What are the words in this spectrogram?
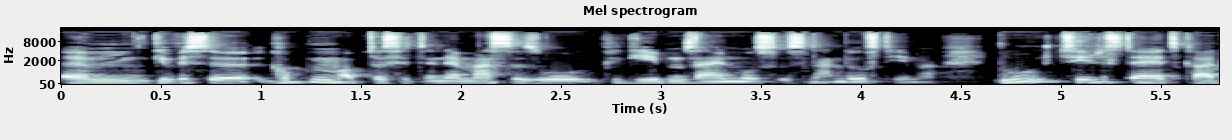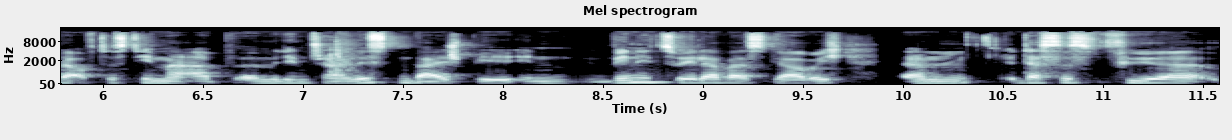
ähm, gewisse Gruppen. Ob das jetzt in der Masse so gegeben sein muss, ist ein anderes Thema. Du zielst da jetzt gerade auf das Thema ab äh, mit dem Journalistenbeispiel. In Venezuela war es, glaube ich, ähm, dass es für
